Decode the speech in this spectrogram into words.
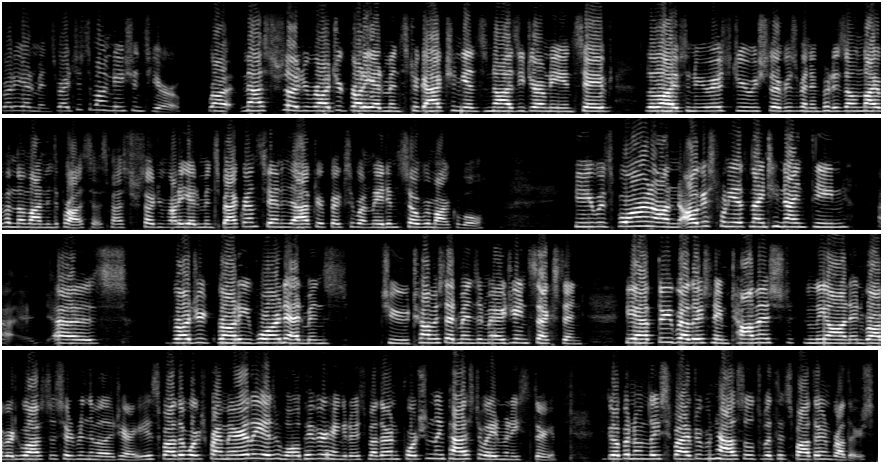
Roddie Edmonds, Righteous Among Nations hero. Ro Master Sergeant Roger Roddie Edmonds took action against Nazi Germany and saved the lives of numerous Jewish servicemen and put his own life on the line in the process. Master Sergeant Roddie Edmonds' background stand and the after effects of what made him so remarkable. He was born on August 20th, 1919, uh, as Roderick Roddie Waring Edmonds to Thomas Edmonds and Mary Jane Sexton. He had three brothers named Thomas, Leon, and Robert who also served in the military. His father worked primarily as a wallpaper hanger. His mother unfortunately passed away when he was three. He grew up in at least five different households with his father and brothers.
